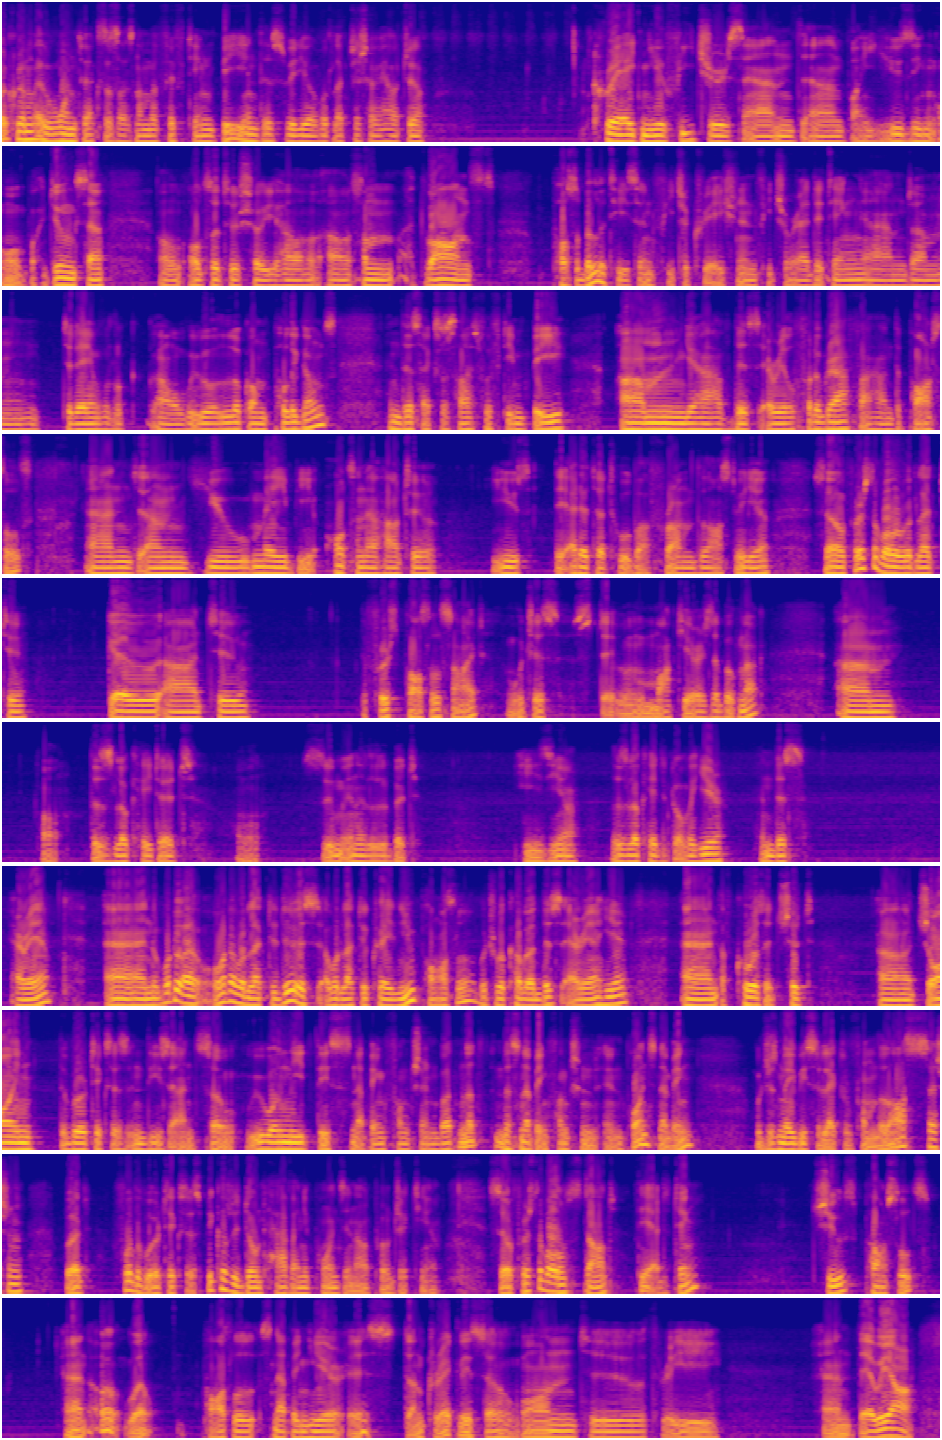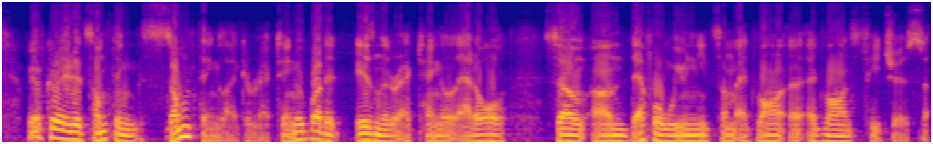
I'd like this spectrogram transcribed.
Welcome everyone to exercise number 15b. In this video I would like to show you how to create new features and um, by using or by doing so also to show you how, how some advanced possibilities in feature creation and feature editing. And um, today we'll look, uh, we will look on polygons. In this exercise 15b um, you have this aerial photograph and the parcels and um, you maybe also know how to use the editor toolbar from the last video. So first of all I would like to go uh, to the first parcel site which is marked here as a bookmark. Um, well this is located I'll zoom in a little bit easier. This is located over here in this area and what I, what I would like to do is I would like to create a new parcel which will cover this area here. And of course it should uh, join the vertices in these ends. So we will need this snapping function but not the snapping function in point snapping which is maybe selected from the last session but for the vertices because we don't have any points in our project here. So first of all start the editing. Choose parcels. And oh well parcel snapping here is done correctly. So one two three and there we are. We have created something something like a rectangle but it isn't a rectangle at all. So um, therefore we need some adva uh, advanced features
